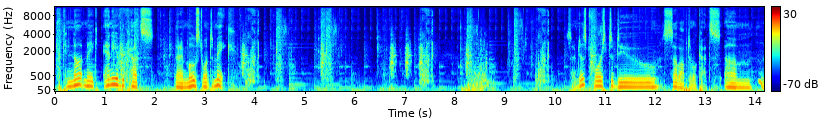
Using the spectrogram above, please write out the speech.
I cannot make any of the cuts that I most want to make. I'm just forced to do suboptimal cuts. Um, hmm.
